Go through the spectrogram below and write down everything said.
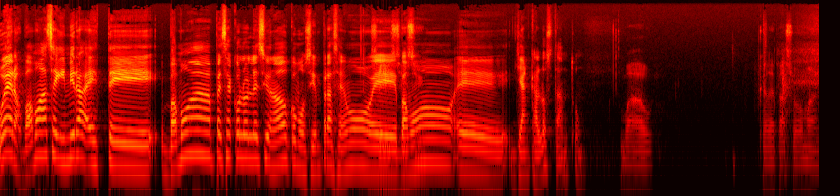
Bueno, vamos a seguir. Mira, este, vamos a empezar con los lesionados, como siempre hacemos. Sí, eh, sí, vamos, eh, Giancarlo Stanton. Wow. ¿Qué le pasó, Manny?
